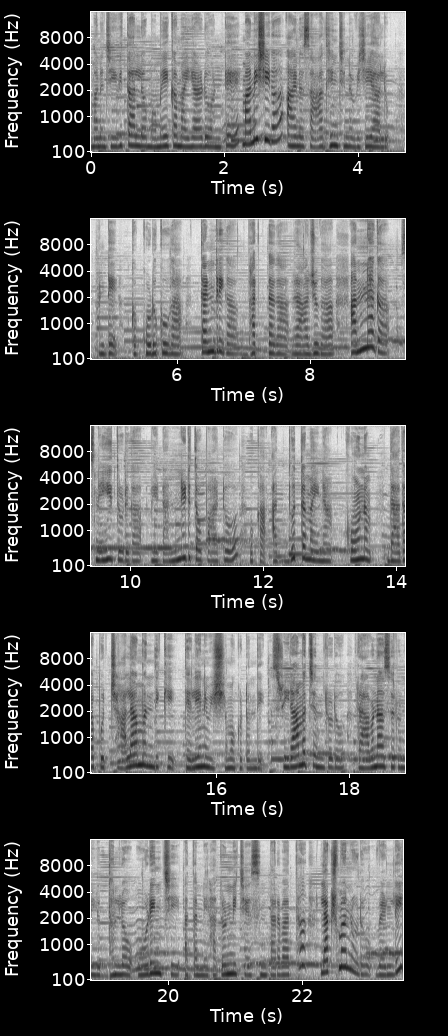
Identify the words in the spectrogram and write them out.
మన జీవితాల్లో మమేకమయ్యాడు అంటే మనిషిగా ఆయన సాధించిన విజయాలు అంటే ఒక కొడుకుగా తండ్రిగా భర్తగా రాజుగా అన్నగా స్నేహితుడిగా వీటన్నిటితో పాటు ఒక అద్భుతమైన కోణం దాదాపు చాలా మందికి తెలియని విషయం ఒకటి ఉంది శ్రీరామచంద్రుడు రావణాసురుని యుద్ధంలో ఓడించి అతన్ని హతుణ్ణి చేసిన తర్వాత లక్ష్మణుడు వెళ్ళి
